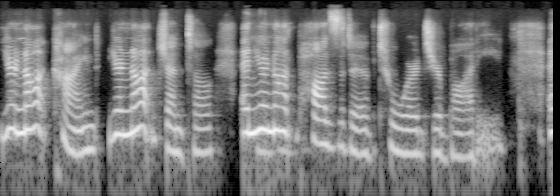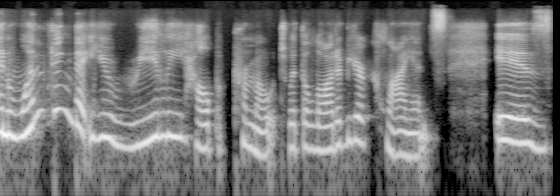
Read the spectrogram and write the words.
you're not kind, you're not gentle, and you're not mm-hmm. positive towards your body. And one thing that you really help promote with a lot of your clients is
